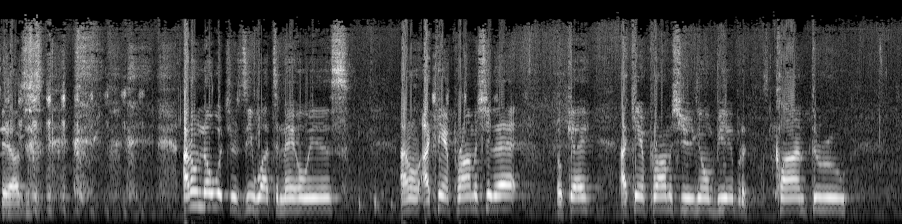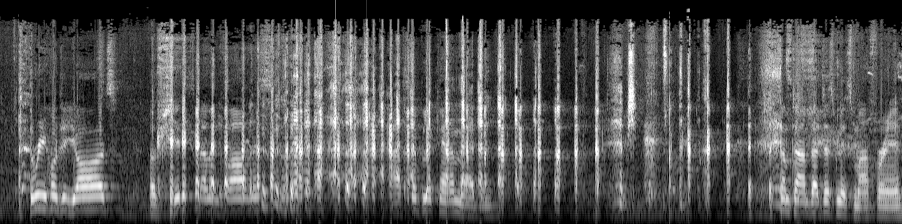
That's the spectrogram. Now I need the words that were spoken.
You know, just. I don't know what your Zihuatanejo is. I don't. I can't promise you that. Okay. I can't promise you you're gonna be able to climb through 300 yards of shit-smelling foulness. I simply can't imagine. Sometimes I just miss my friend.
